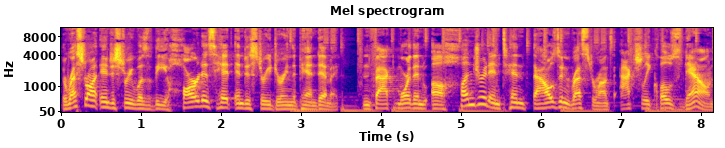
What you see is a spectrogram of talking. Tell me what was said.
The restaurant industry was the hardest hit industry during the pandemic. In fact, more than 110,000 restaurants actually closed down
